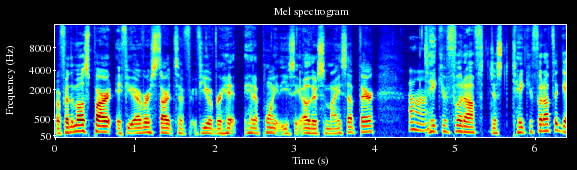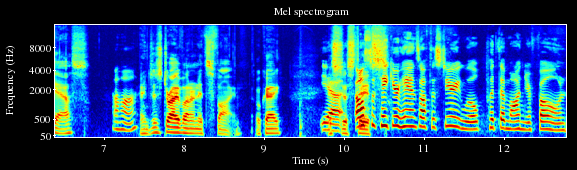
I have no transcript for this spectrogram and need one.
but for the most part, if you ever start to, if you ever hit hit a point that you see, oh, there's some ice up there, Uh-huh. take your foot off. Just take your foot off the gas Uh huh. and just drive on it. It's fine. Okay. Yeah. just- also, it's- take your hands off the steering wheel, put them on your phone.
